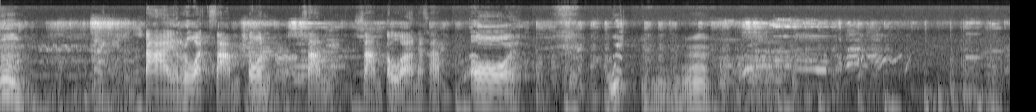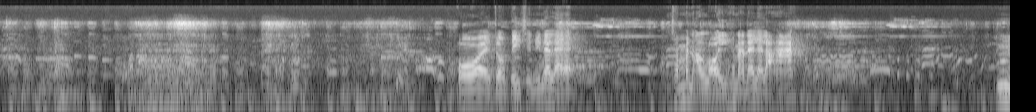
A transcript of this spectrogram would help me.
อืมตายรวดสามต้นสามสามตัวนะครับ โอ้ย อุ๊ยโอ้ยโจมตีฉันนี่นั่นแหละฉันมันอร่อยขนาดนั้นเลยล่ะฮะ อืม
